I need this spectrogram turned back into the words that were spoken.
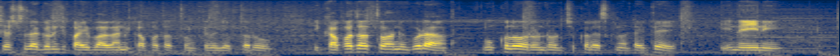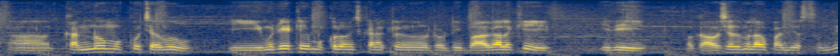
చెస్ట్ దగ్గర నుంచి పై భాగాన్ని కపతత్వం కింద చెప్తారు. ఈ కపతత్వాన్ని కూడా ముక్కులో రెండు రెండు చుక్కలు వేసుకున్నట్టయితే ఈ నెయ్యిని కన్ను ముక్కు చెవు ఈ ఇమీడియట్లీ ముక్కులో నుంచి కనెక్ట్ అయినటువంటి భాగాలకి ఇది ఒక ఔషధంలాగా పనిచేస్తుంది.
